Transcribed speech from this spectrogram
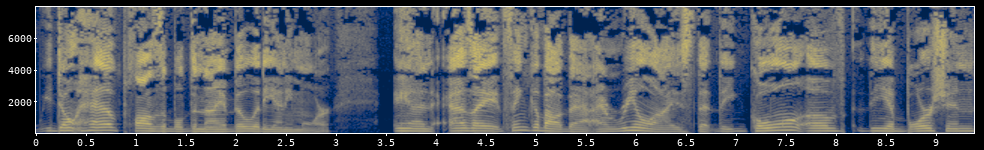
We don't have plausible deniability anymore. And as I think about that, I realize that the goal of the abortion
